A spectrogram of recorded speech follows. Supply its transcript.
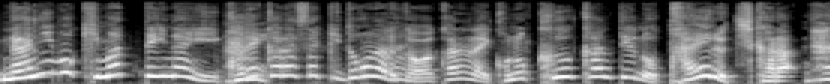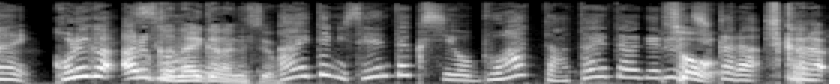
何も決まっていない、これから先どうなるかわからない、この空間っていうのを耐える力。はい。これがあるかないかなんですよ。相手に選択肢をブワッと与えてあげるそう。力。力。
